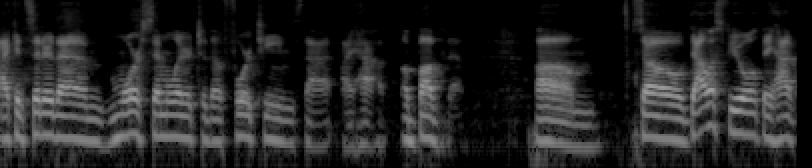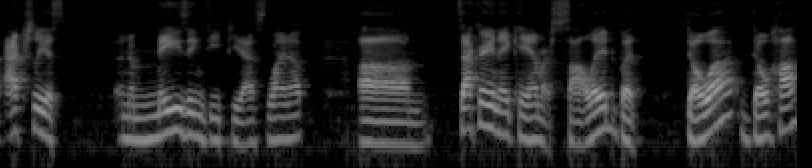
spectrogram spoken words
I consider them more similar to the four teams that I have above them. Um, so Dallas Fuel, they have actually a an amazing DPS lineup. Um, Zachary and AKM are solid, but Doha, Doha,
